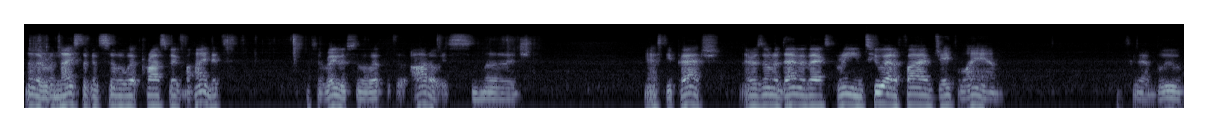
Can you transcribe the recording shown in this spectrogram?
Another nice looking silhouette prospect behind it. It's a regular silhouette, but the auto is smudged. Nasty patch. Arizona Diamondbacks green, 2 out of 5, Jake Lamb. See that blue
